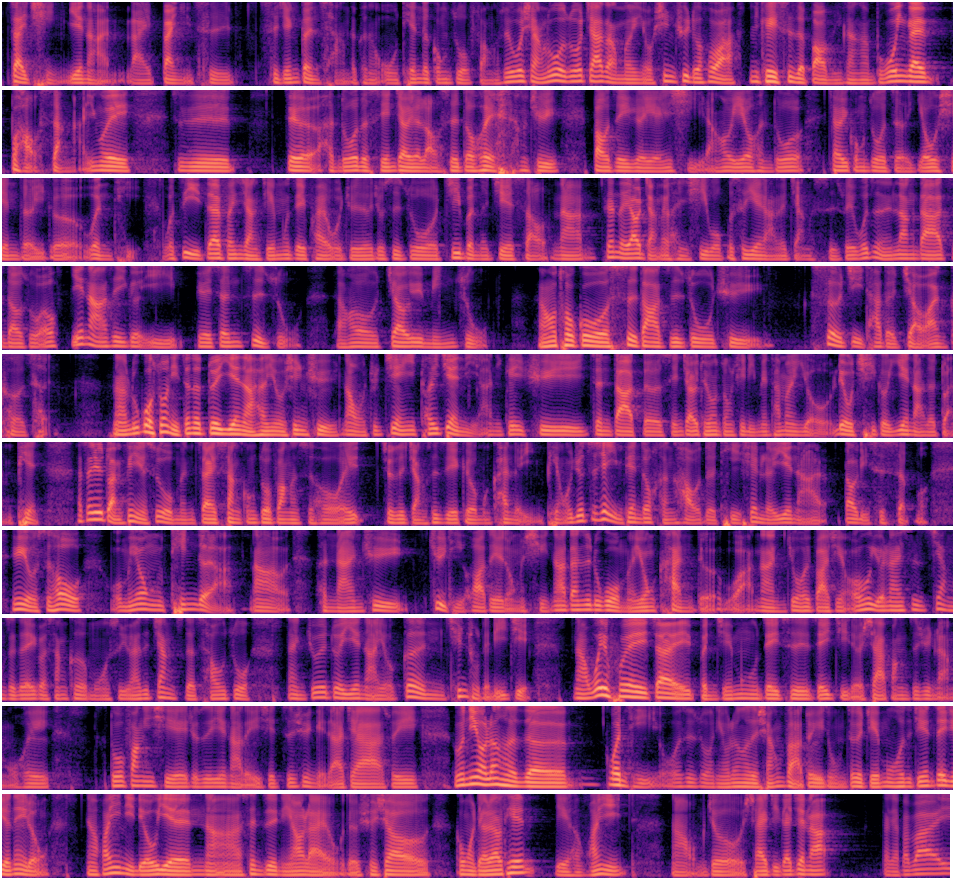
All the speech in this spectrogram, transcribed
再请耶拿来办一次。时间更长的，可能五天的工作坊，所以我想，如果说家长们有兴趣的话，你可以试着报名看看。不过应该不好上啊，因为就是这个很多的实验教育的老师都会上去报这个研习，然后也有很多教育工作者优先的一个问题。我自己在分享节目这一块，我觉得就是做基本的介绍。那真的要讲得很细，我不是耶拿的讲师，所以我只能让大家知道说，哦，耶拿是一个以学生自主。然后教育民主，然后透过四大支柱去设计他的教案课程。那如果说你真的对耶拿很有兴趣，那我就建议推荐你啊，你可以去正大的实验教育推动中心里面，他们有六七个耶拿的短片。那这些短片也是我们在上工作坊的时候，诶，就是讲师直接给我们看的影片。我觉得这些影片都很好的体现了耶拿到底是什么。因为有时候我们用听的啦，那很难去。具体化这些东西，那但是如果我们用看的哇，那你就会发现哦，原来是这样子的一个上课模式，原来是这样子的操作，那你就会对耶拿有更清楚的理解。那我也会在本节目这一次这一集的下方资讯栏，我会多放一些就是耶拿的一些资讯给大家。所以如果你有任何的问题，或者是说你有任何的想法，对于我们这个节目或者今天这一集的内容，那欢迎你留言，那甚至你要来我的学校跟我聊聊天，也很欢迎。那我们就下一集再见啦，大家拜拜。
